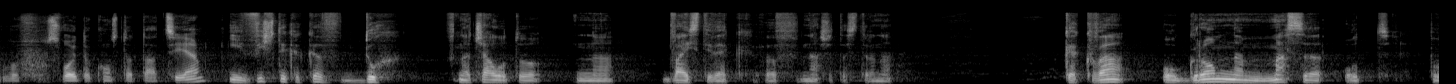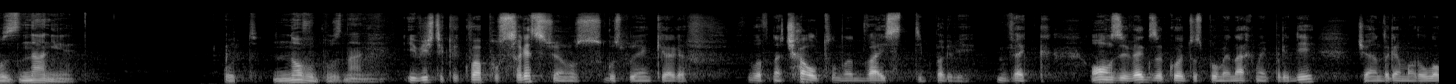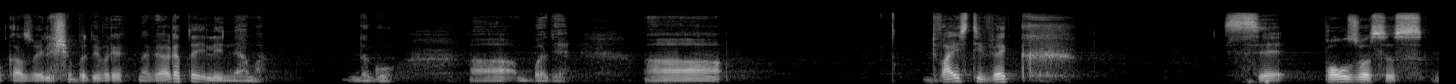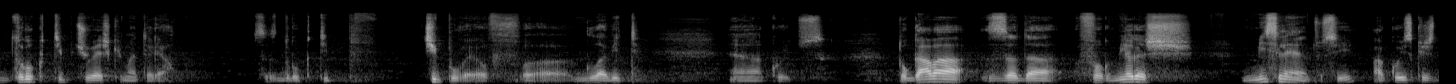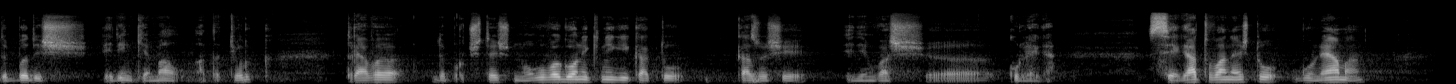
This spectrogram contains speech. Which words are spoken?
в своята констатация. И вижте какъв дух в началото на 20 век в нашата страна. Каква огромна маса от познание, от ново познание. И вижте каква посредственост, господин Керев, в началото на 21 век. Онзи век, за който споменахме преди, че Андре Мароло казва или ще бъде вред на вярата, или няма да го а, бъде. А, 20 век се ползва с друг тип човешки материал, с друг тип чипове в а, главите, а, които са. Тогава, за да формираш мисленето си, ако искаш да бъдеш един Кемал Ататюрк, трябва да прочетеш много вагони книги, както казваше един ваш е, колега. Сега това нещо го няма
